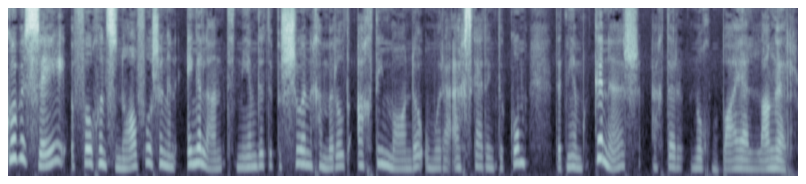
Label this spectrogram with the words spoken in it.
Kobus sê volgens navorsing in Engeland neem dit 'n persoon gemiddeld 18 maande om oor 'n egskeiding te kom. Dit neem kinders egter nog baie langer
